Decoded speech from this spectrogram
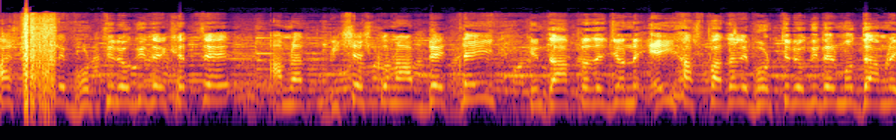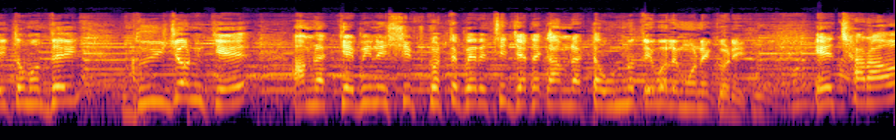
হাসপাতালে ভর্তি রোগীদের ক্ষেত্রে আমরা বিশেষ কোনো আপডেট নেই কিন্তু আপনাদের জন্য এই হাসপাতালে ভর্তি রোগীদের মধ্যে আমরা ইতোমধ্যেই দুইজনকে আমরা কেবিনে শিফট করতে পেরেছি যেটাকে আমরা একটা উন্নতি বলে মনে করি। এছাড়াও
